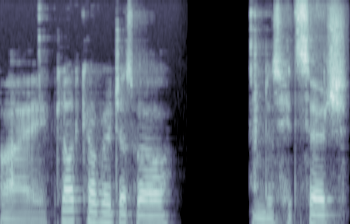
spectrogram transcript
by cloud coverage as well, and just hit search.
